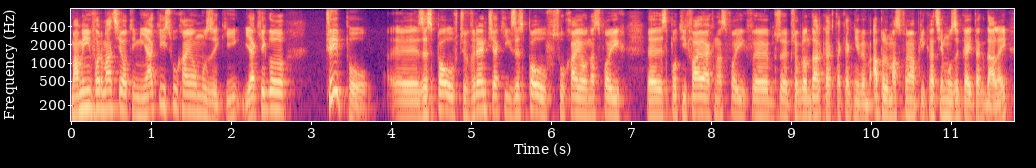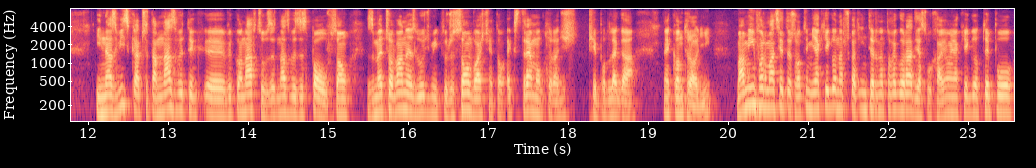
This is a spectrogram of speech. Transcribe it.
Mamy informacje o tym, jakiej słuchają muzyki, jakiego typu zespołów, czy wręcz jakich zespołów słuchają na swoich e, Spotify'ach, na swoich e, przeglądarkach, tak jak nie wiem, Apple ma swoją aplikację muzyka i tak dalej. I nazwiska, czy tam nazwy tych wykonawców, nazwy zespołów są zmeczowane z ludźmi, którzy są właśnie tą ekstremą, która dzisiaj podlega kontroli. Mamy informacje też o tym, jakiego na przykład internetowego radia słuchają, jakiego typu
